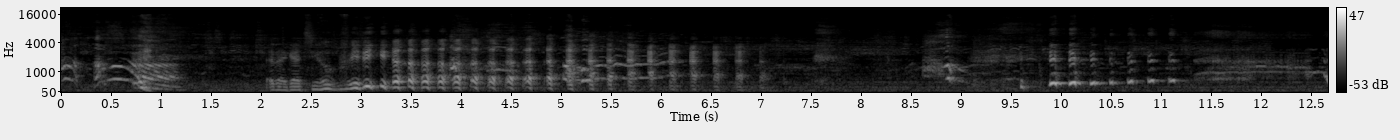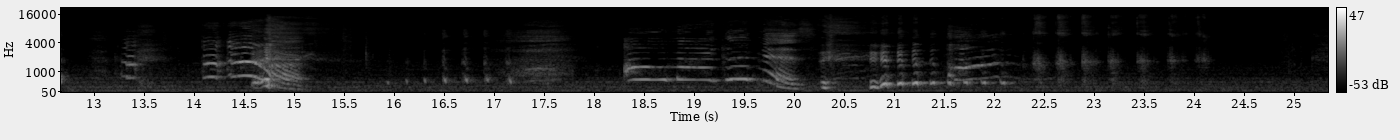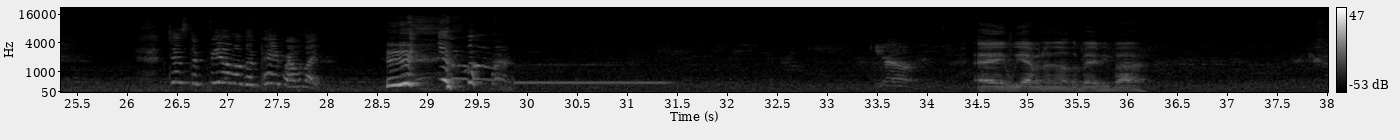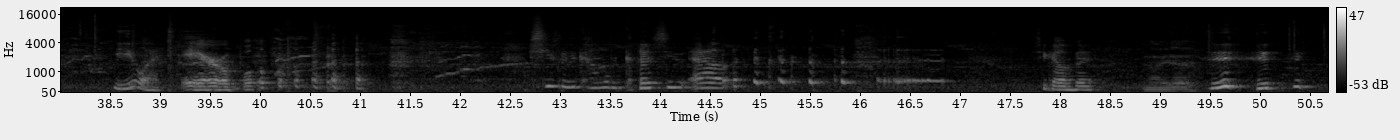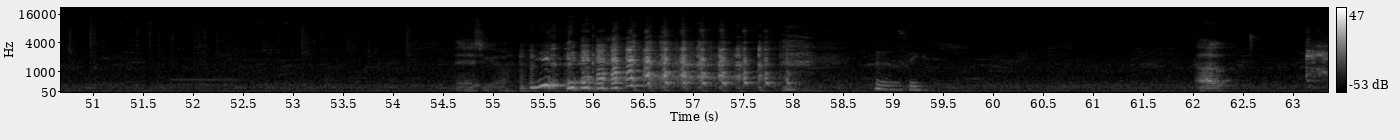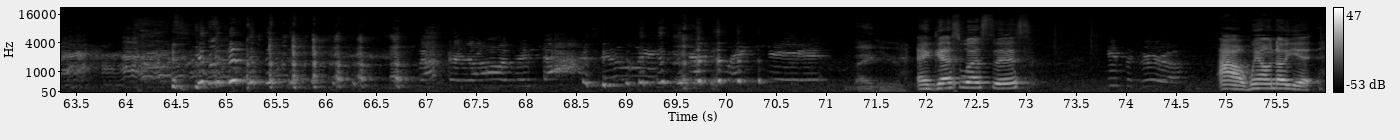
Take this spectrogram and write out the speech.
Uh-uh. And I got you on video. oh my goodness. Just the feel of the paper, I was like, Hey, we having another baby. Bye. you are terrible. She's gonna call and cuss you out. she called back. No, yeah. There she go. Hold on a second. oh, thank you. And guess what, sis? It's a girl. Oh, we don't know yet.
